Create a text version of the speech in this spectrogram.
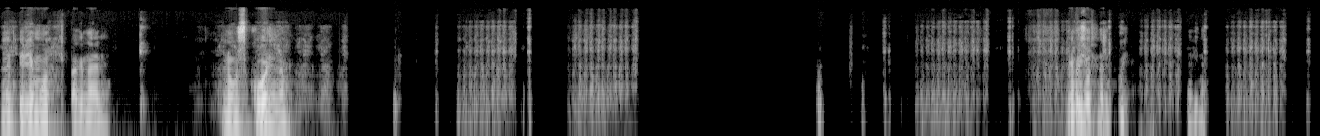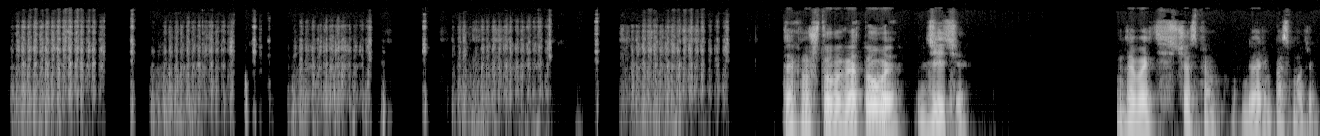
на перемотке, погнали. На ускоренном. Я боюсь, вот даже... Ой, Так, ну что, вы готовы, дети? Давайте сейчас прям ударим, посмотрим.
